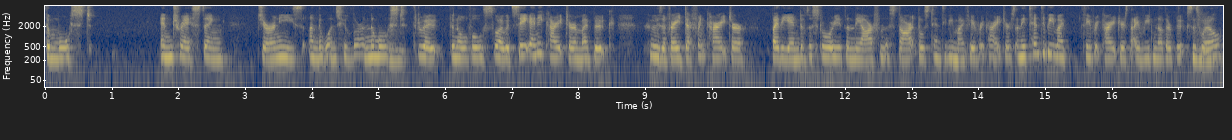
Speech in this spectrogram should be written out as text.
the most interesting journeys and the ones who learn the most mm-hmm. throughout the novels. So I would say any character in my book who is a very different character by the end of the story than they are from the start, those tend to be my favourite characters. And they tend to be my favourite characters that I read in other books mm-hmm. as well.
